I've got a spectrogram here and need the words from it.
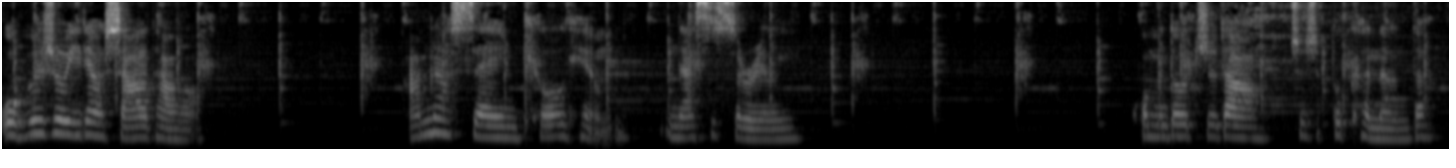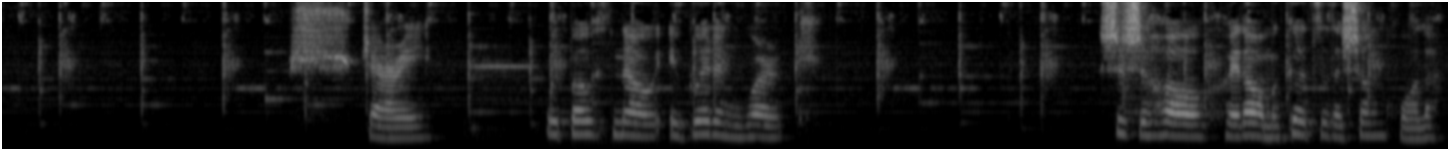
我不是说一定要杀了他哦。I'm not saying kill him necessarily. 我们都知道这是不可能的。Shh, Jerry. We both know it wouldn't work. 是时候回到我们各自的生活了。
